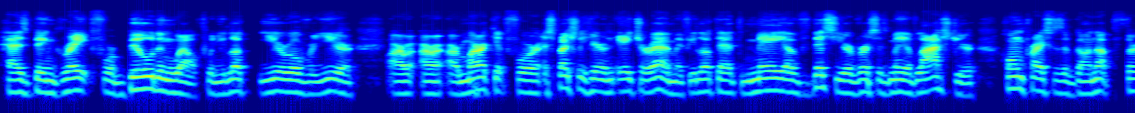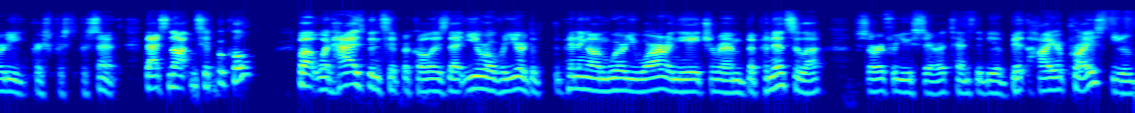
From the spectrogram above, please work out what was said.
has been great for building wealth. When you look year over year, our, our, our, market for, especially here in HRM, if you look at May of this year versus May of last year, home prices have gone up 30%. That's not mm-hmm. typical. But what has been typical is that year over year, depending on where you are in the HRM, the peninsula, sorry for you, Sarah, tends to be a bit higher priced. You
